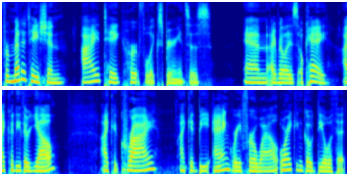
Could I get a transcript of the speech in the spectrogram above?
for meditation, I take hurtful experiences and I realize, okay, I could either yell, I could cry, I could be angry for a while, or I can go deal with it.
